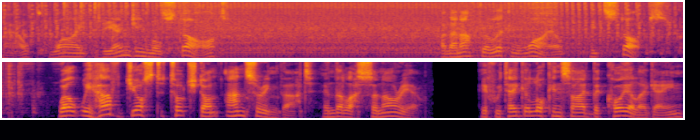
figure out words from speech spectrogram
now why the engine will start and then after a little while it stops. Well, we have just touched on answering that in the last scenario. If we take a look inside the coil again,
